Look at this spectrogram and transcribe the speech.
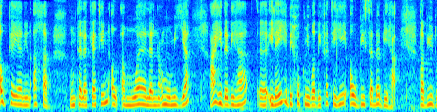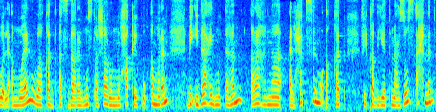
أو كيان آخر ممتلكات أو أموالا عمومية عهد بها آه، إليه بحكم وظيفته أو بسببها. تبيض الأموال وقد أصدر المستشار المحقق أمرا بإيداع المتهم رهن الحبس المؤقت في قضية معزوز أحمد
